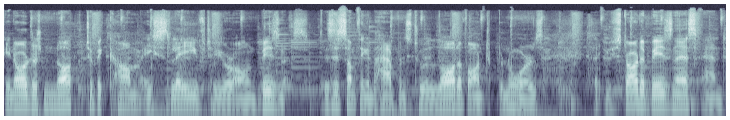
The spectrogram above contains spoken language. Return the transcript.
in order not to become a slave to your own business. This is something that happens to a lot of entrepreneurs that you start a business and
